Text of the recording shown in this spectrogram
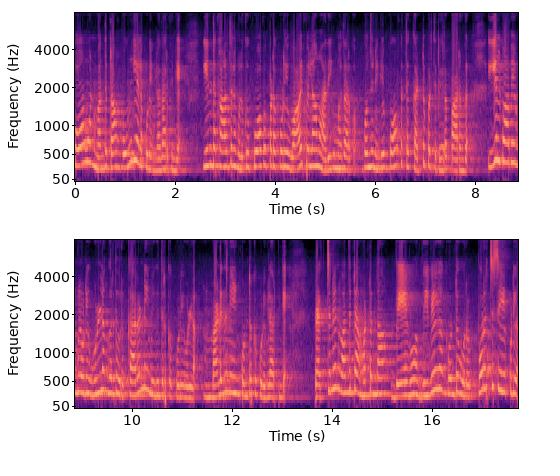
கோவம் வந்துட்டால் பொங்கி எழக்கூடியவங்களா தான் இருப்பீங்க. இந்த காலத்தில் உங்களுக்கு கோபப்படக்கூடிய வாய்ப்பு இல்லாமல் அதிகமாக தான் இருக்கும். கொஞ்சம் நீங்கள் கோபத்தை கட்டுப்படுத்திட்டு வர பாருங்கள் இயல்பாகவே உங்களுடைய உள்ளங்கிறது ஒரு கருணை மிகுந்திருக்கக்கூடிய உள்ளம். மனிதனையும் கொண்டிருக்கக்கூடியவங்களா இருப்பீங்க. பிரச்சனைன்னு வந்துட்டால் மட்டும்தான் வேகம் விவேகம் கொண்டு ஒரு புரட்சி செய்யக்கூடிய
